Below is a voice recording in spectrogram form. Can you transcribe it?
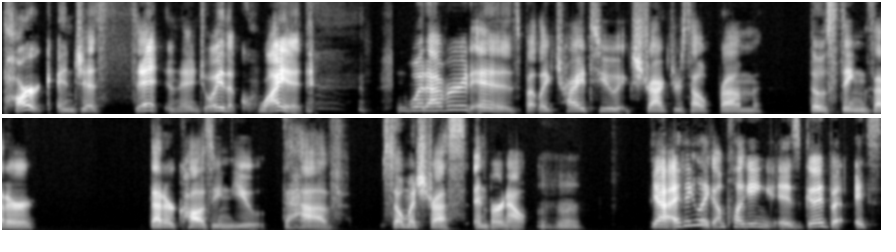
park and just sit and enjoy the quiet. Whatever it is, but like try to extract yourself from those things that are that are causing you to have so much stress and burnout. Mm-hmm. Yeah, I think like unplugging is good, but it's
